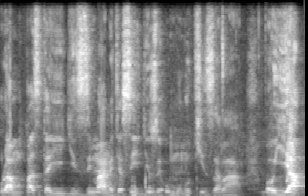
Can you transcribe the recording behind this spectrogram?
uriya mupasita yigize imana cyangwa se yigize umuntu ukiza abantu. Oya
